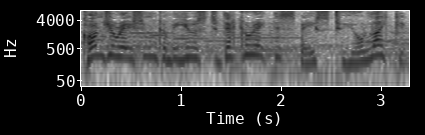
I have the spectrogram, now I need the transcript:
Conjuration can be used to decorate this space to your liking.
